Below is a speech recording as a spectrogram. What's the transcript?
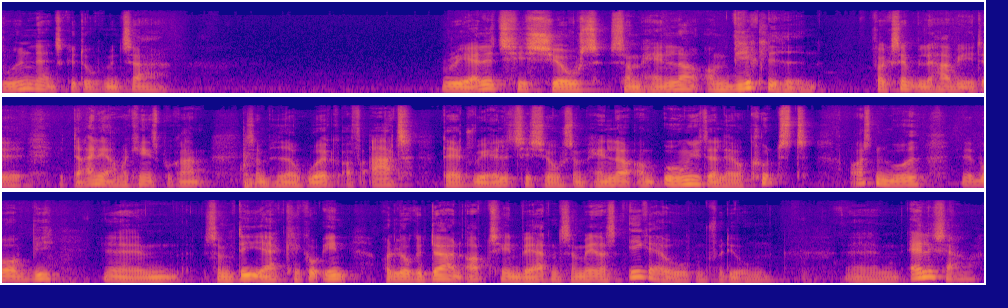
udenlandske dokumentarer, reality shows, som handler om virkeligheden. For eksempel har vi et, øh, et dejligt amerikansk program, som hedder Work of Art, der er et reality show, som handler om unge, der laver kunst. Også en måde, øh, hvor vi øh, som DR kan gå ind og lukke døren op til en verden, som ellers ikke er åben for de unge. Øh, alle genrer.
